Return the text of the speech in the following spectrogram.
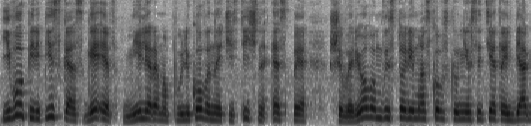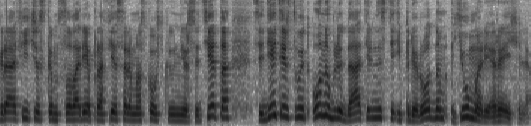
Его переписка с Г.Ф. Миллером, опубликованная частично С.П. Шевыревым в истории Московского университета и в биографическом словаре профессора Московского университета, свидетельствует о наблюдательности и природном юморе Рейхеля.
